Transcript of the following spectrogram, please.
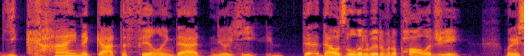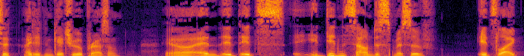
you kind of got the feeling that you know he that, that was a little bit of an apology when he said, "I didn't get you a present," uh, and it, it's it didn't sound dismissive. It's like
